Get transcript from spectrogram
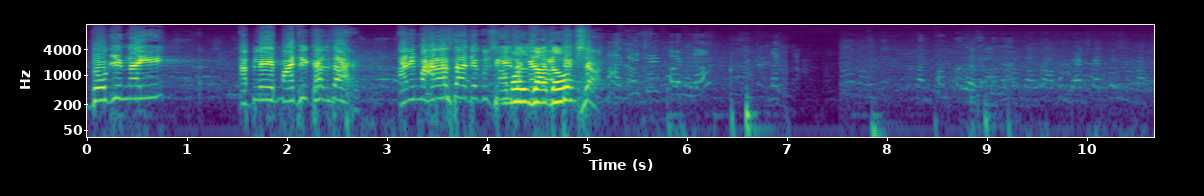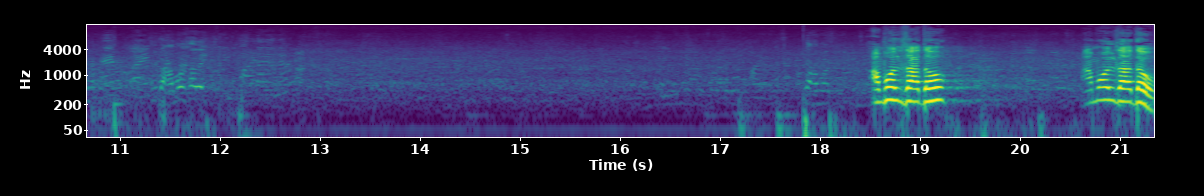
दोघींनाही आपले माजी खासदार आणि महाराष्ट्र राज्य कुस्ती जाधव. अध्यक्ष अमोल जाधव अमोल जाधव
